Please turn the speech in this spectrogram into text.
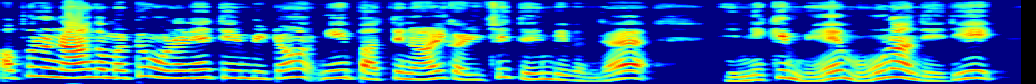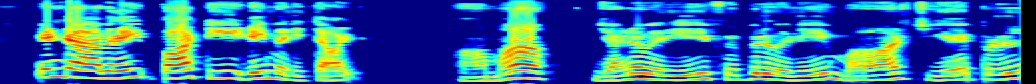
அப்புறம் நாங்கள் மட்டும் உடனே திரும்பிட்டோம். நீ பத்து நாள் கழித்து திரும்பி வந்த. இன்னைக்கு மே மூணாம் தேதி என்று அவரை பாட்டி இடைமறித்தாள். ஆமாம் ஜனவரி பிப்ரவரி மார்ச் ஏப்ரல்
